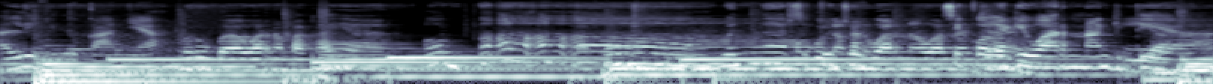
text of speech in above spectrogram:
kembali gitu kan ya. Merubah warna pakaian. Oh ah, ah, ah, ah, benar menggunakan warna-warna psikologi warna gitu Iya, ya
